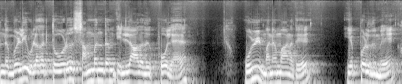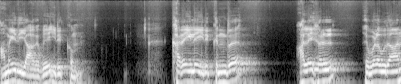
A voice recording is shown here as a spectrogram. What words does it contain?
அந்த வெளி உலகத்தோடு சம்பந்தம் இல்லாதது போல உள் மனமானது எப்பொழுதுமே அமைதியாகவே இருக்கும். கரையிலே இருக்கின்ற அலைகள் எவ்வளவுதான்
